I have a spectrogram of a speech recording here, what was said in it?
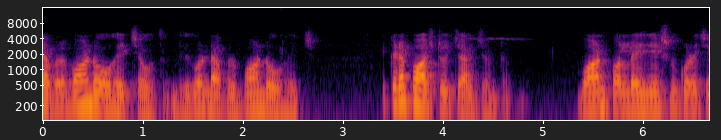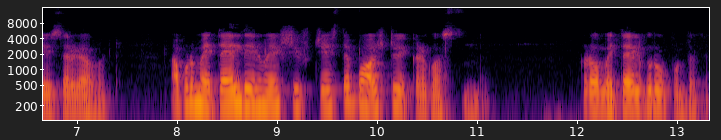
డబుల్ బాండ్ ఓహెచ్ అవుతుంది. ఇది కూడా డబుల్ బాండ్ ఓహెచ్. ఇక్కడ పాజిటివ్ ఛార్జ్ ఉంటుంది. బాండ్ పొలరైజేషన్ కూడా చేశారు కాబట్టి. అప్పుడు మెథైల్ దీని మీద షిఫ్ట్ చేస్తే పాజిటివ్ ఇక్కడికి వస్తుంది. ఇక్కడ ఓ మెథైల్ గ్రూప్ ఉంటుంది.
